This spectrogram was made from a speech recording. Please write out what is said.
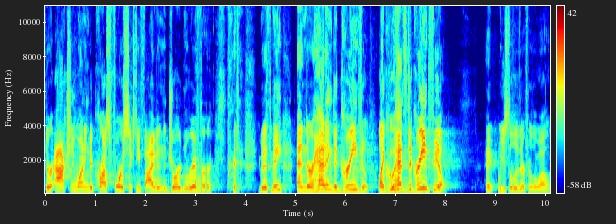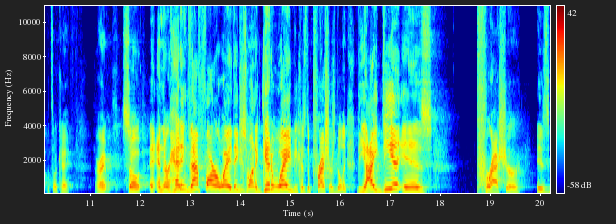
they're actually wanting to cross 465 in the Jordan River. with me? And they're heading to Greenfield. Like, who heads to Greenfield? Hey, we used to live there for a little while. It's okay. All right. So, and they're heading that far away. They just want to get away because the pressure's building. The idea is pressure is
